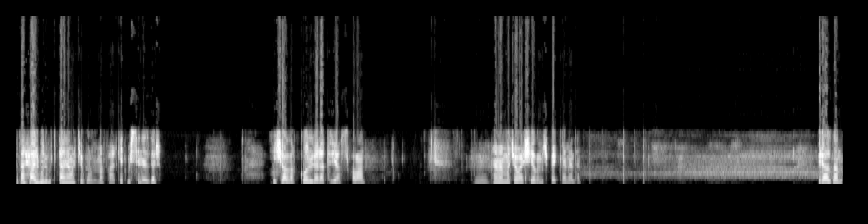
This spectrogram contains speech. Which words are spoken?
Zaten her bölüm iki tane maç yapıyorum ben fark etmişsinizdir. İnşallah goller atacağız falan. Hmm, hemen maça başlayalım hiç beklemeden. Birazdan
